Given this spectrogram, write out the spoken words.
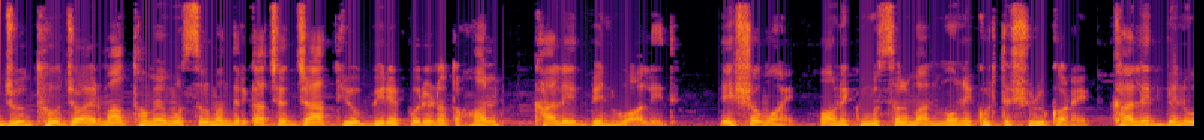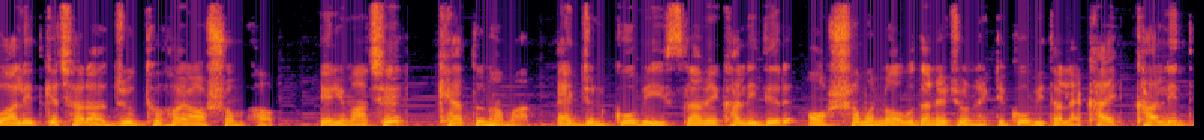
যুদ্ধ জয়ের মাধ্যমে মুসলমানদের কাছে জাতীয় বীরে পরিণত হন খালিদ বিন ওয়ালিদ। এ সময় অনেক মুসলমান মনে করতে শুরু করে, খালিদ বিন ওয়ালিদকে ছাড়া যুদ্ধ হয় অসম্ভব। এরই মাঝে খ্যাতনামা একজন কবি ইসলামে খালিদের অসামান্য অবদানের জন্য একটি কবিতা লেখায়, খালিদ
